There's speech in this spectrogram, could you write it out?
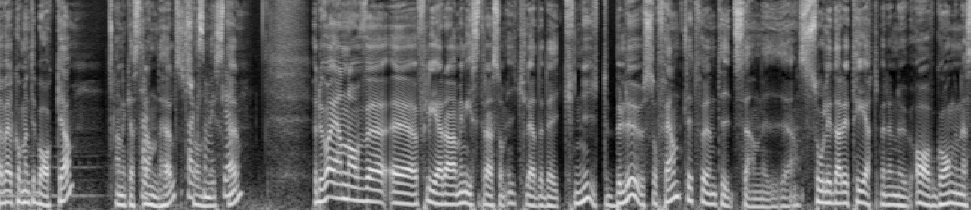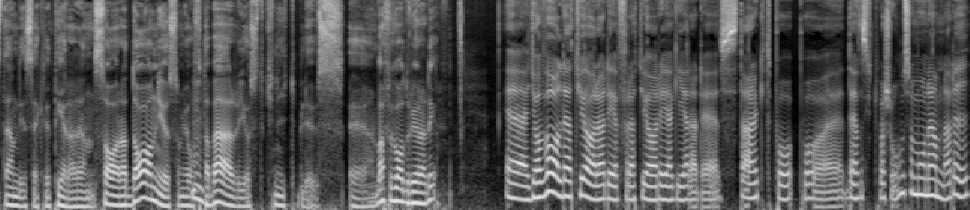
Ja, välkommen tillbaka Annika Strandhäll, socialminister. Du var en av eh, flera ministrar som iklädde dig knytblus offentligt för en tid sedan i eh, solidaritet med den nu avgångne ständige sekreteraren Sara Danius som ju ofta mm. bär just knytblus. Eh, varför valde du att göra det? Jag valde att göra det för att jag reagerade starkt på, på den situation som hon hamnade i.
